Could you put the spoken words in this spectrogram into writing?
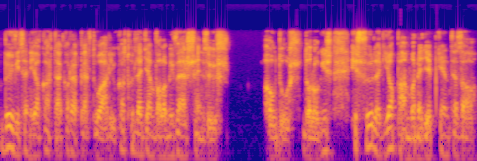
bővíteni akarták a repertoárjukat, hogy legyen valami versenyzős autós dolog is, és főleg Japánban egyébként ez a,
